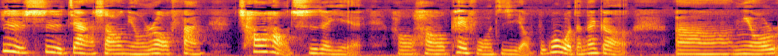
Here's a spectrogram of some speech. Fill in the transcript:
日式酱烧牛肉饭，超好吃的耶，好好佩服我自己哦。不过我的那个，嗯、牛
